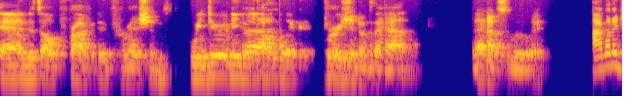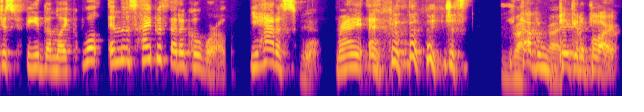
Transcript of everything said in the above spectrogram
And it's all private information. We do need a Uh, public version of that. Absolutely. I want to just feed them like, well, in this hypothetical world, you had a school, right? And just have them pick it apart.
